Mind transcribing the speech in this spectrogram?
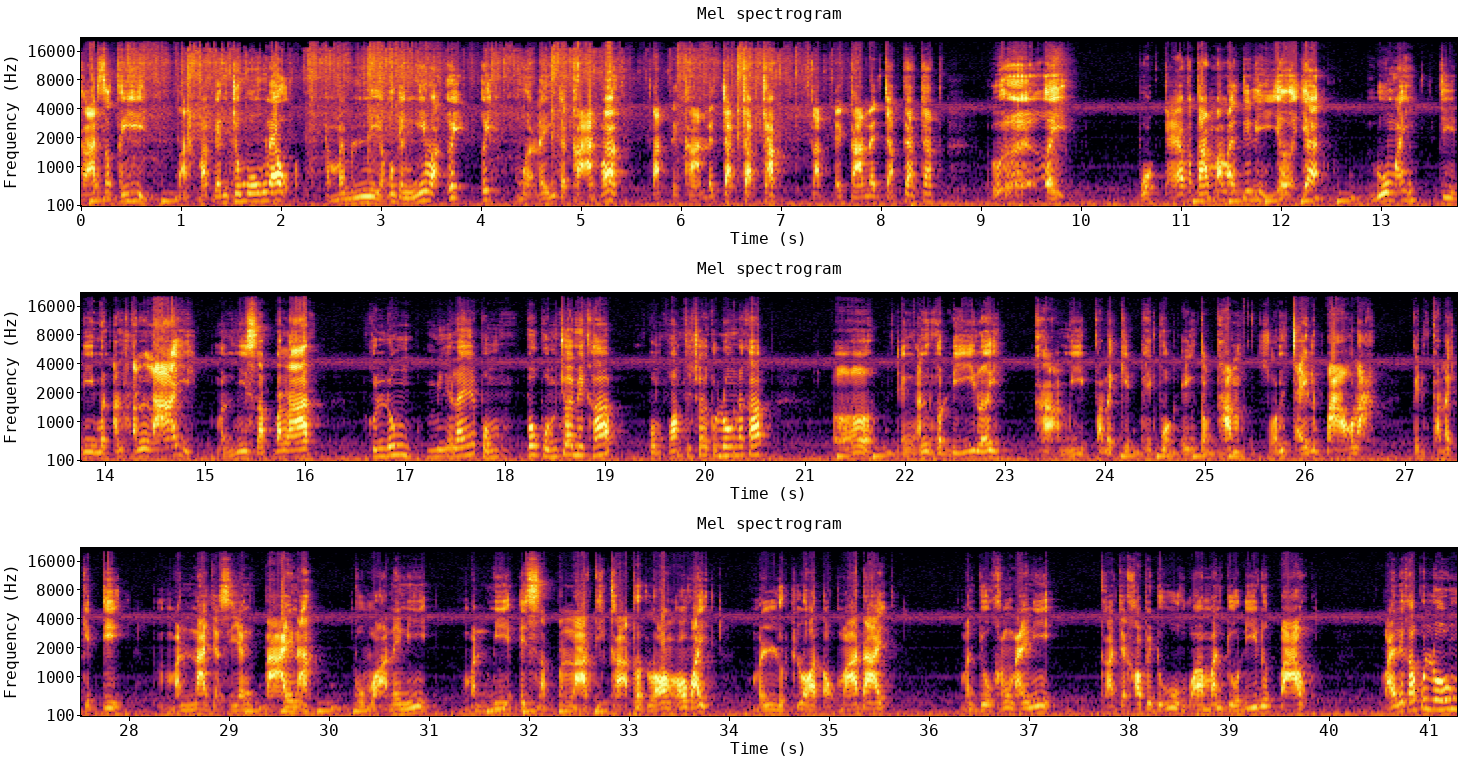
ขาดสักทีตัดมาเป็นชั่วโมงแล้วทำไมมันเหนียวอย่างนี้วะเอ้ยเอ้ยเมื่อไรจะขาดวะตัดไอ้ขาดแล้วจับจับจับตัดไอ้ขาดแล้วจับจับจับเอ้ยเอ้ยพวกแกมาทำอะไรที่นี่เยอะแยะรู้ไหมที่นี่มันอันตราย มันมีสัตว์ประหลาด คุณลุงมีอะไรให้ผมพวกผมช่วยไหมครับ ผมพร้อมจะช่วยคุณลุงนะครับ เออ อย่างนั้นก็ดีเลยข้ามีภารกิจให้พวกเองต้องทำสนใจหรือเปล่าล่ะ เป็นภารกิจที่ มันน่าจะเสี่ยงตายนะ เพราะว่าในนี้มันมีไอสัตว์ประหลาดที่ข้าทดลองเอาไว้ มันหลุดรอดออกมาได้ มันอยู่ข้างในนี้ข้าจะเข้าไปดูว่ามันอยู่ดีหรือเปล่า ไปเลยครับคุณลุง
